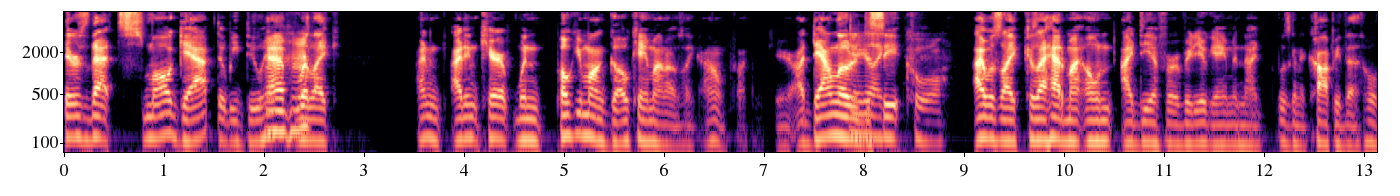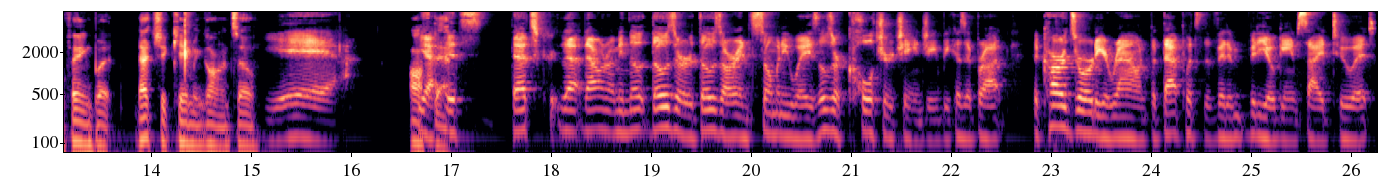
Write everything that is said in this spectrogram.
there's that small gap that we do have Mhm. where like I didn't I didn't care when Pokemon Go came out. I was like I don't fucking care. I downloaded You're to like, see. cool. I was like because I had my own idea for a video game and I was gonna copy that whole thing, but that shit came and gone. So Yeah. off yeah, that. it's that's that that one. I mean, th- those are those are in so many ways. Those are culture changing because it brought the cards are already around, but that puts the vid- video game side to it.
